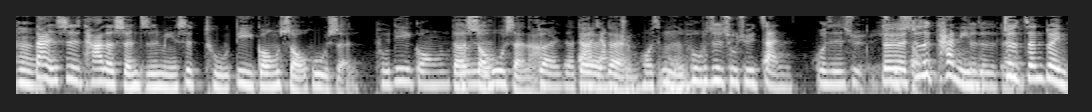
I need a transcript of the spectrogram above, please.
嗯，但是他的神职名是土地公守护神，土地公的守护神啊，对的大将军或什么的，或是出去战，或者是去对对，就是看你就是针对。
